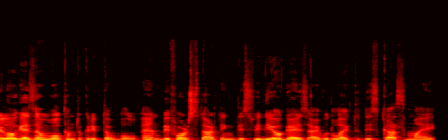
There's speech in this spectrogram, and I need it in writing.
Hello guys and welcome to Crypto Bull and before starting this video guys I would like to discuss my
